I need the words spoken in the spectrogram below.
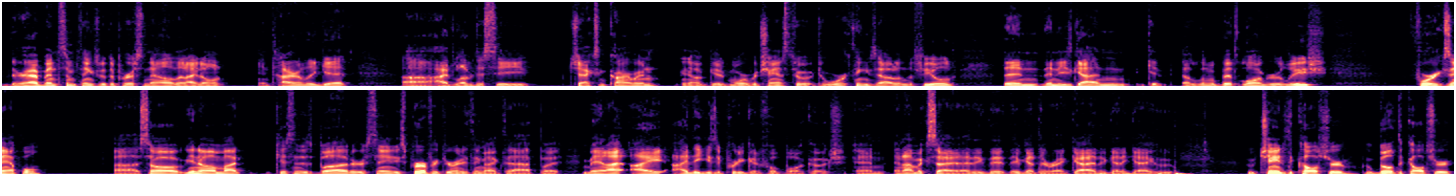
there have been some things with the personnel that I don't entirely get. Uh, I'd love to see Jackson Carman, you know, get more of a chance to to work things out on the field than than he's gotten. Get a little bit longer leash, for example. Uh, so you know, I'm not kissing his butt or saying he's perfect or anything like that. But man, I, I, I think he's a pretty good football coach, and and I'm excited. I think they, they've got the right guy. They've got a guy who who changed the culture, who built the culture,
